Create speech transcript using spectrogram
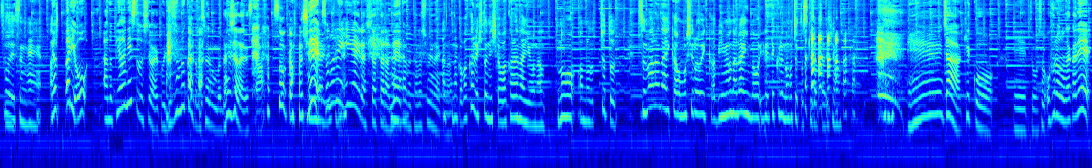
そうですね。やっぱりおあのピアニストとしてはこれリズム感とかそういうのも大事じゃないですか？そうかもしれないね、ね、その辺イライラしちゃったらね、はい、多分楽しめないかな。なんか分かる人にしか分からないようなのあのちょっとつまらないか面白いか微妙なラインの入れてくるのもちょっと好きだったりします。えー、じゃあ結構えーと、そのお風呂の中で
